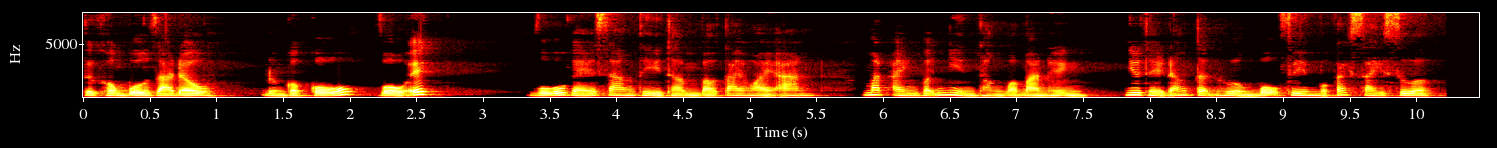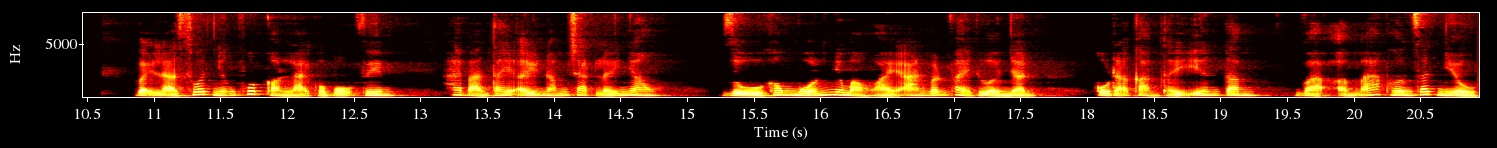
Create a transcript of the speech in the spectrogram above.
Tôi không buông ra đâu, đừng có cố, vô ích. Vũ ghé sang thì thầm vào tai Hoài An, mắt anh vẫn nhìn thẳng vào màn hình, như thể đang tận hưởng bộ phim một cách say sưa. Vậy là suốt những phút còn lại của bộ phim, hai bàn tay ấy nắm chặt lấy nhau. Dù không muốn nhưng mà Hoài An vẫn phải thừa nhận, cô đã cảm thấy yên tâm và ấm áp hơn rất nhiều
